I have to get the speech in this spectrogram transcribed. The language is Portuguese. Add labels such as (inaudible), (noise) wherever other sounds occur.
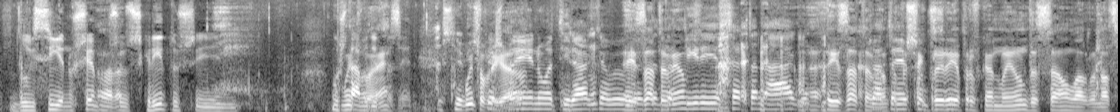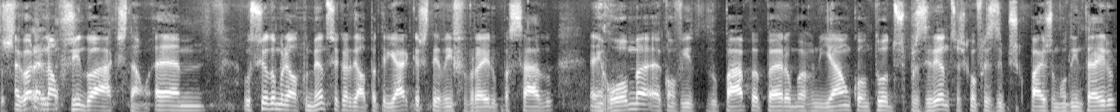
Delicia-nos sempre os seus escritos e gostava de fazer. Muito obrigado. bem não atirar, que a Exatamente. tira e acerta na água. (laughs) Exatamente. Eu achei que poderia provocando uma inundação logo na nossa história. Agora, não fugindo à questão. Um, o Sr. Dom Manuel Clemente, o Sr. Cardeal Patriarca, esteve em fevereiro passado em Roma, a convite do Papa, para uma reunião com todos os presidentes das conferências episcopais do mundo inteiro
